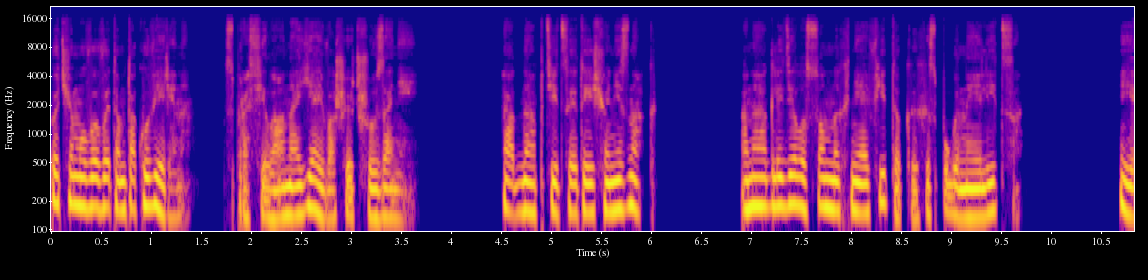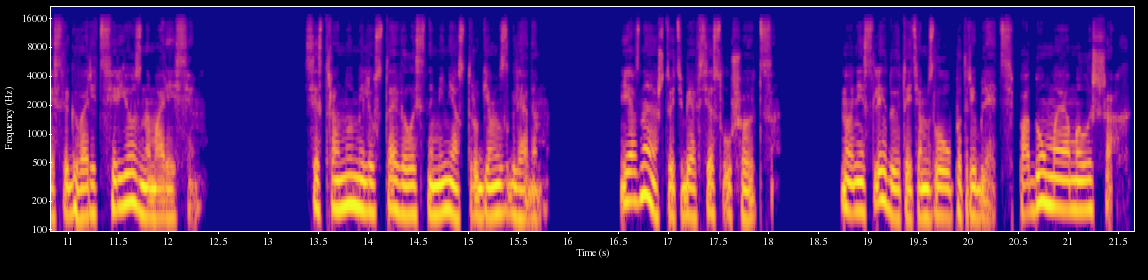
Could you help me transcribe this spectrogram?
«Почему вы в этом так уверены?» — спросила она я и вошедшую за ней. «Одна птица — это еще не знак». Она оглядела сонных неофиток, их испуганные лица. Если говорить серьезно, Марисе. Сестра Нумель уставилась на меня строгим взглядом. «Я знаю, что тебя все слушаются. Но не следует этим злоупотреблять. Подумай о малышах.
